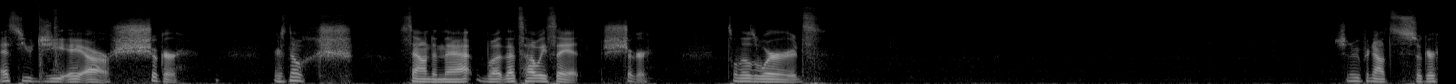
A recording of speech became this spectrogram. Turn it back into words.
S-U-G-A-R. Sugar. There's no sh sound in that, but that's how we say it. Sugar. It's one of those words. Shouldn't we pronounce sugar?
